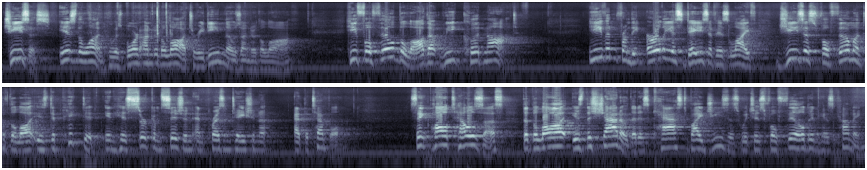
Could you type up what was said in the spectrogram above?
Jesus is the one who was born under the law to redeem those under the law. He fulfilled the law that we could not. Even from the earliest days of his life, Jesus' fulfillment of the law is depicted in his circumcision and presentation at the temple. St. Paul tells us that the law is the shadow that is cast by Jesus, which is fulfilled in his coming.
